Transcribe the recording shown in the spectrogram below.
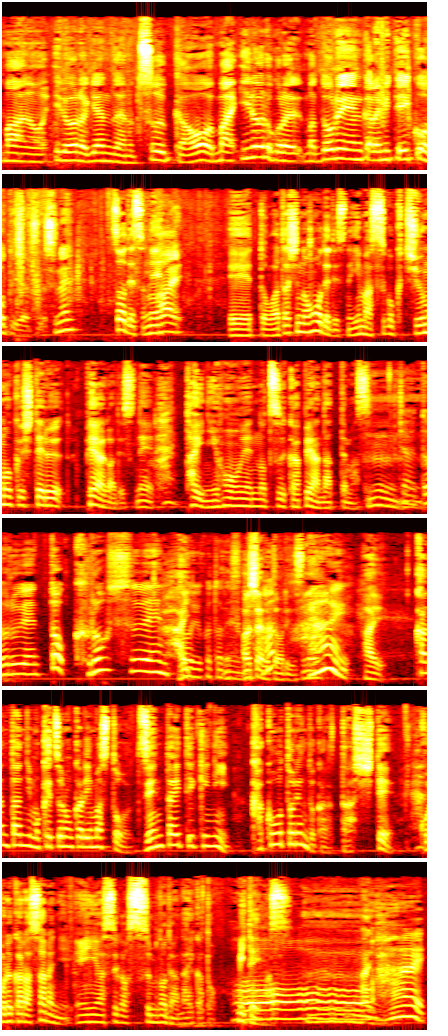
まああの、いろいろ現在の通貨を、まあいろいろこれ、まあドル円から見ていこうというやつですね。そうですね。はい。えっ、と、私の方でですね、今すごく注目してるペアがですね、対日本円の通貨ペアになってます。うんじゃあ、ドル円とクロス円ということですか、おっしゃる通りですね。はい。はい。簡単にも結論から言いますと、全体的に下降トレンドから脱して、これからさらに円安が進むのではないかと見ています。はいはい。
